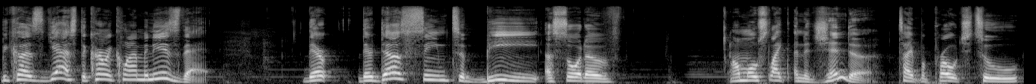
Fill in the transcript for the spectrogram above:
Because yes, the current climate is that. There there does seem to be a sort of almost like an agenda type approach to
